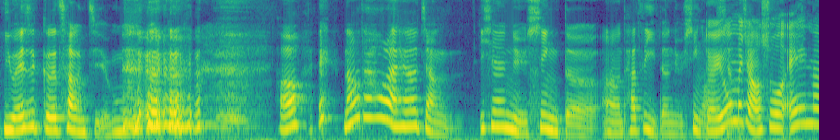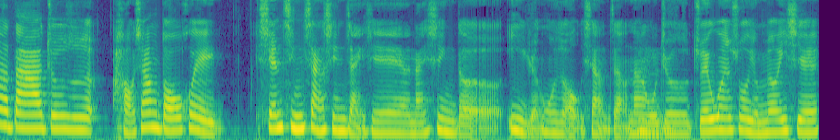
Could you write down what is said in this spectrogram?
以为是歌唱节目。好，哎，然后他后来还要讲一些女性的，嗯，他自己的女性偶像。对，因为我们讲说，哎，那大家就是好像都会先倾向先讲一些男性的艺人或者偶像这样。那我就追问说，有没有一些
